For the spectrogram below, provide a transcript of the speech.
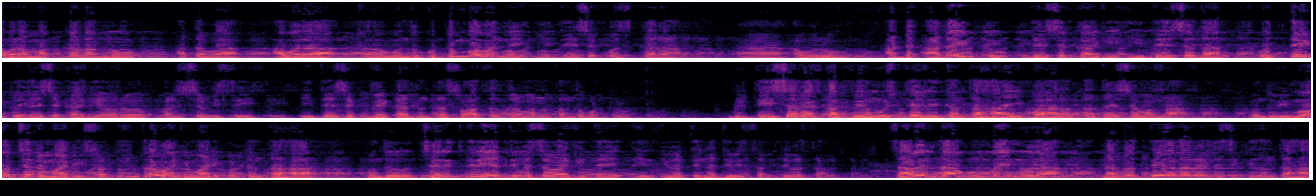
ಅವರ ಮಕ್ಕಳನ್ನು ಅಥವಾ ಅವರ ಒಂದು ಕುಟುಂಬವನ್ನೇ ಈ ದೇಶಕ್ಕೋಸ್ಕರ ಅವರು ಅಡ ಅಡ ಇಟ್ಟು ದೇಶಕ್ಕಾಗಿ, ಈ ದೇಶದ ಒತ್ತೆ ಇಟ್ಟು ದೇಶಕ್ಕಾಗಿ ಅವರು ಪರಿಶ್ರಮಿಸಿ ಈ ದೇಶಕ್ಕೆ ಬೇಕಾದಂತಹ ಸ್ವಾತಂತ್ರ್ಯವನ್ನು ತಂದುಕೊಟ್ಟರು. ಬ್ರಿಟಿಷರ ಕಪ್ಪಿ ಮುಷ್ಟಿಯಲ್ಲಿದ್ದಂತಹ ಈ ಭಾರತ ದೇಶವನ್ನ ಒಂದು ವಿಮೋಚನೆ ಮಾಡಿ, ಸ್ವತಂತ್ರವಾಗಿ ಮಾಡಿಕೊಟ್ಟಂತಹ ಒಂದು ಚರಿತ್ರೆಯ ದಿವಸವಾಗಿದೆ ಇವತ್ತಿನ ದಿವಸ ದಿವಸ. ಸಾವಿರದ ಒಂಬೈನೂರ ನಲವತ್ತೇಳರಲ್ಲಿ ಸಿಕ್ಕಿದಂತಹ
